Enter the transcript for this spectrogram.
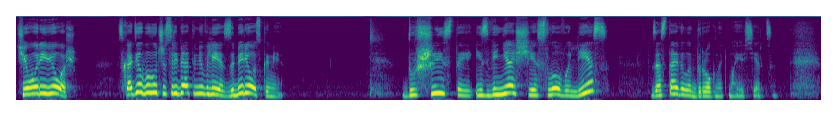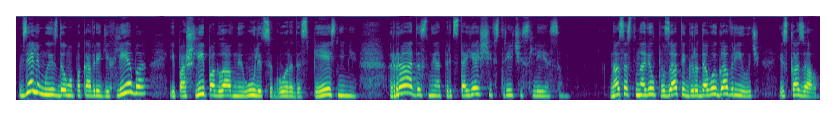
«Чего ревешь? Сходил бы лучше с ребятами в лес, за березками!» Душистое и звенящее слово «лес» заставило дрогнуть мое сердце. Взяли мы из дома по ковриге хлеба и пошли по главной улице города с песнями, радостные от предстоящей встречи с лесом. Нас остановил пузатый городовой Гаврилыч и сказал,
